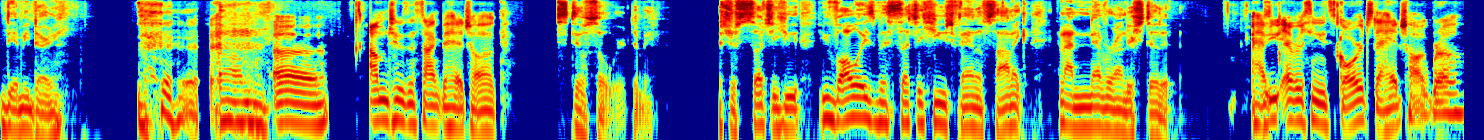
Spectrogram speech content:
Did me dirty. Um, uh, I'm choosing Sonic the Hedgehog. still so weird to me. It's just such a huge. You've always been such a huge fan of Sonic, and I never understood it. Have you ever seen Scourge the Hedgehog, bro?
